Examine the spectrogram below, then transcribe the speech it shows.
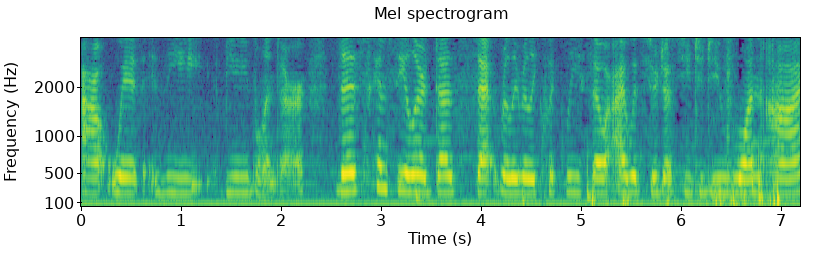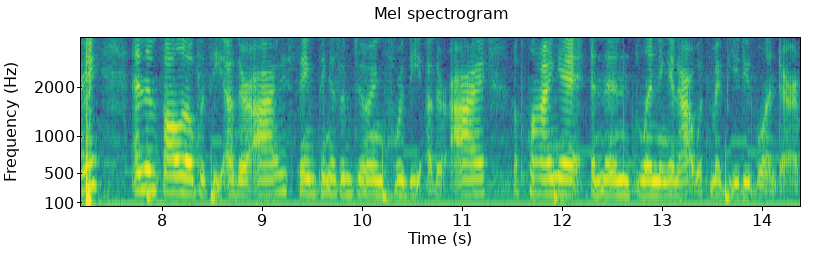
out with the Beauty Blender. This concealer does set really, really quickly, so I would suggest you to do one eye and then follow up with the other eye. Same thing as I'm doing for the other eye, applying it and then blending it out with my Beauty Blender blender.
